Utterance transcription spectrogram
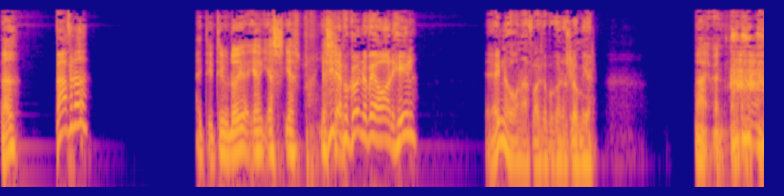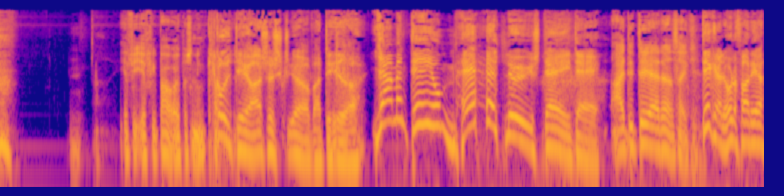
Hvad? Hvad for noget? Ej, det, det er jo noget, jeg... jeg, jeg, jeg, jeg de der begynder at være over det hele. Det er ikke noget under, at folk er begyndt at slå mig ihjel. Nej, men... jeg, fik, jeg fik bare øje på sådan en klovn. Gud, det er også, sk- ja, hvad det hedder. Jamen, det er jo mageløs dag i dag. Nej, det, det er det altså ikke. Det kan jeg love dig for, det er.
